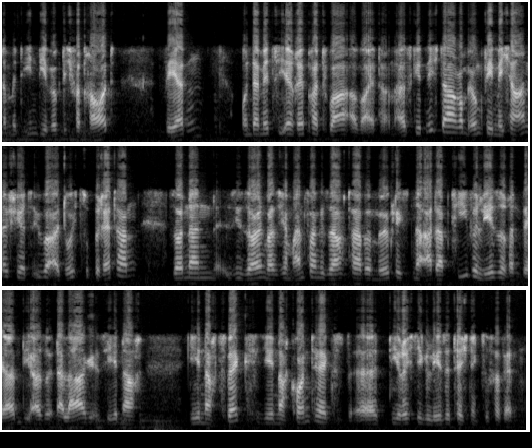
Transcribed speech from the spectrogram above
damit ihnen die wirklich vertraut werden und damit sie ihr Repertoire erweitern. Also es geht nicht darum, irgendwie mechanisch jetzt überall durchzubrettern, sondern sie sollen, was ich am Anfang gesagt habe, möglichst eine adaptive Leserin werden, die also in der Lage ist, je nach, je nach Zweck, je nach Kontext äh, die richtige Lesetechnik zu verwenden.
